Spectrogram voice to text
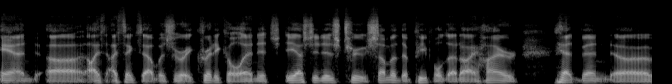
and uh, I, I, think that was very critical. And it's yes, it is true. Some of the people that I hired had been uh,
